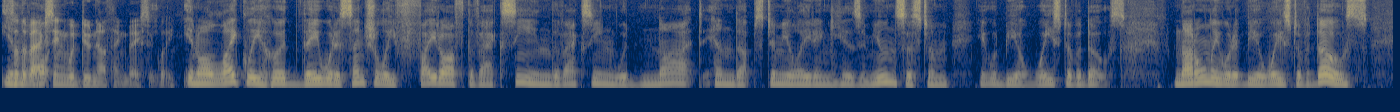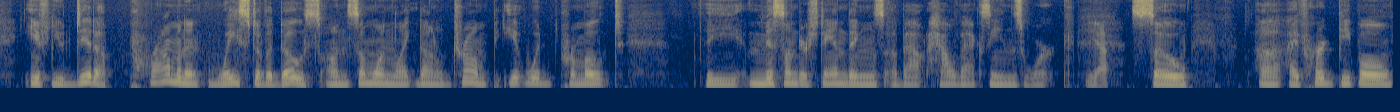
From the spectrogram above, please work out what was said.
In so the all- vaccine would do nothing basically. in all likelihood, they would essentially fight off the vaccine. The vaccine would not end up stimulating his immune system. It would be a waste of a dose. Not only would it be a waste of a dose, if you did a prominent waste of a dose on someone like Donald Trump, it would promote the misunderstandings about how vaccines work. Yeah. So uh, I've heard people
